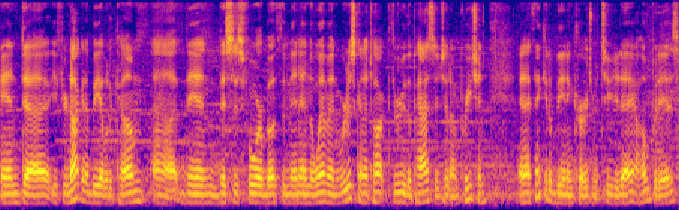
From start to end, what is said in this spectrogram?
And uh, if you're not going to be able to come, uh, then this is for both the men and the women. We're just going to talk through the passage that I'm preaching, and I think it'll be an encouragement to you today. I hope it is.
